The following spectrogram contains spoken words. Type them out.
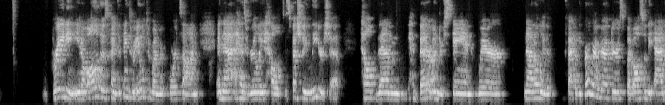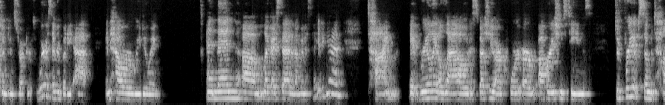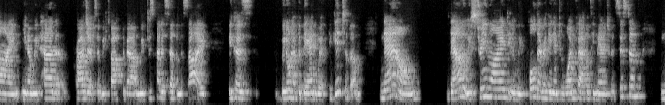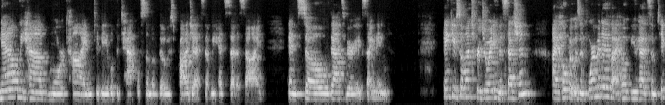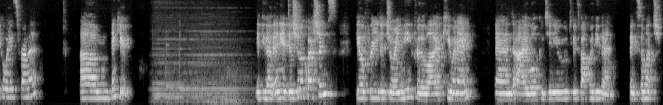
grading, you know, all of those kinds of things we're able to run reports on. And that has really helped, especially leadership, help them better understand where not only the faculty program directors, but also the adjunct instructors, where is everybody at and how are we doing? And then, um, like I said, and I'm gonna say it again, time. It really allowed, especially our, core, our operations teams, to free up some time. You know, we've had projects that we've talked about and we've just kind of set them aside because we don't have the bandwidth to get to them. Now, now that we've streamlined and we've pulled everything into one faculty management system, now we have more time to be able to tackle some of those projects that we had set aside. And so that's very exciting. Thank you so much for joining the session. I hope it was informative. I hope you had some takeaways from it. Um, thank you. If you have any additional questions, feel free to join me for the live Q&A, and I will continue to talk with you then. Thanks so much.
